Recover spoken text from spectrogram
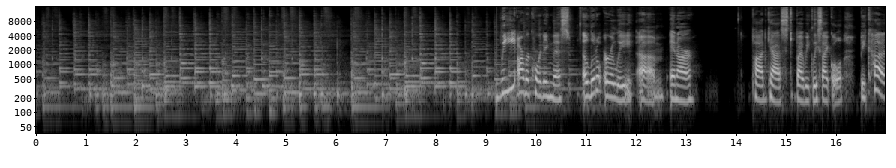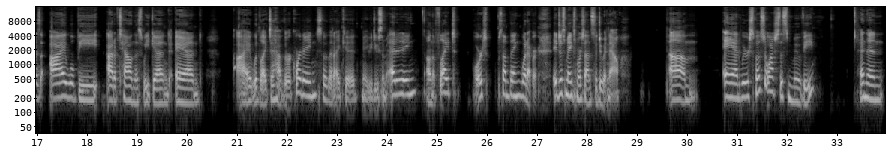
we are recording this a little early um, in our podcast bi-weekly cycle because I will be out of town this weekend and I would like to have the recording so that I could maybe do some editing on the flight or something, whatever. It just makes more sense to do it now. Um, and we were supposed to watch this movie, and then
